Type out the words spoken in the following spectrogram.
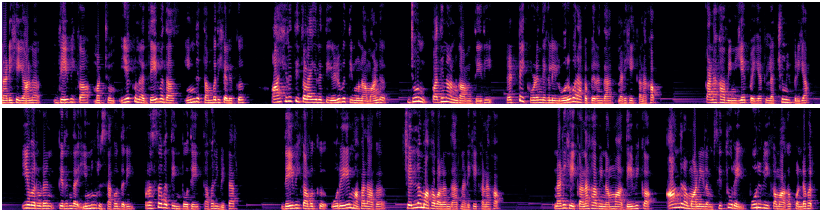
நடிகையான தேவிகா மற்றும் இயக்குனர் தேவதாஸ் இந்த தம்பதிகளுக்கு ஆயிரத்தி தொள்ளாயிரத்தி எழுபத்தி மூணாம் ஆண்டு ஜூன் பதினான்காம் தேதி இரட்டை குழந்தைகளில் ஒருவராக பிறந்தார் நடிகை கனகா. கனகாவின் இயற்பெயர் லட்சுமி பிரியா. இவருடன் பிறந்த இன்னொரு சகோதரி பிரசவத்தின் போதே தவறிவிட்டார். தேவிகாவுக்கு ஒரே மகளாக செல்லமாக வளர்ந்தார் நடிகை கனகா. நடிகை கனகாவின் அம்மா தேவிகா ஆந்திர மாநிலம் சித்தூரை பூர்வீகமாக கொண்டவர்.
